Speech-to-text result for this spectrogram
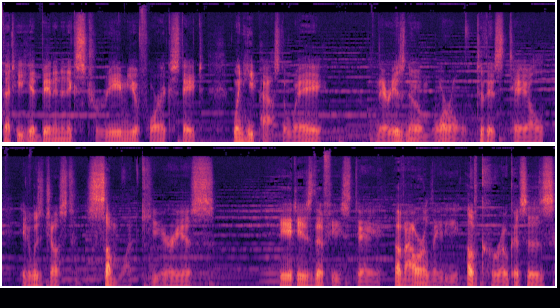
that he had been in an extreme euphoric state when he passed away. There is no moral to this tale it was just somewhat curious. It is the feast day of Our Lady of Crocuses.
